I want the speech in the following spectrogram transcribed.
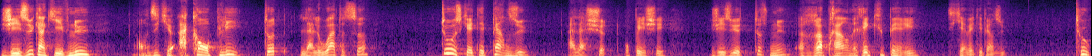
Jésus, quand il est venu, on dit qu'il a accompli toute la loi, tout ça. Tout ce qui a été perdu à la chute, au péché, Jésus est tout venu reprendre, récupérer ce qui avait été perdu. Tout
